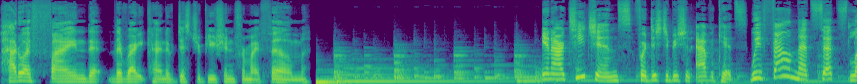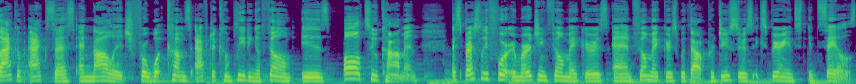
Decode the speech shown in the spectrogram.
how do I find the right kind of distribution for my film? In our teach-ins for distribution advocates, we've found that Set's lack of access and knowledge for what comes after completing a film is all too common, especially for emerging filmmakers and filmmakers without producers experienced in sales.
